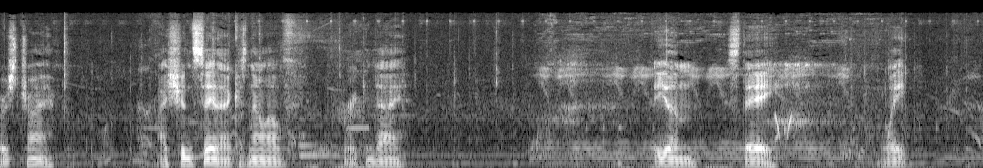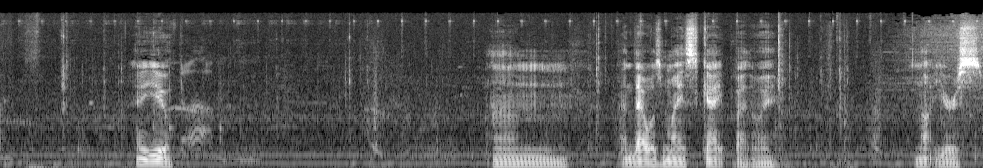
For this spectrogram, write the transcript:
First try. I shouldn't say that because now I'll break and die. Elum, stay. Wait. Hey, you. Um, and that was my Skype, by the way. Not yours.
